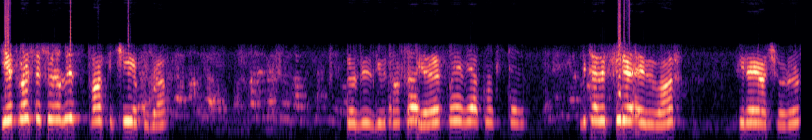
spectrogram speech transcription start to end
Yetmezse süremiz part 2 yapacağım. Gördüğünüz gibi tahta bir. Bu evi yapmak istedim. Bir tane fire evi var. Fireyi açıyoruz.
